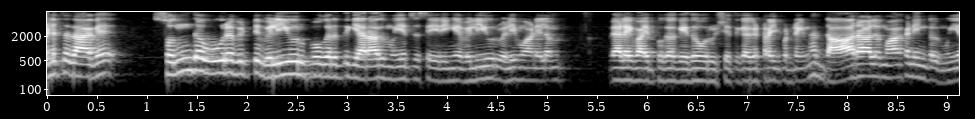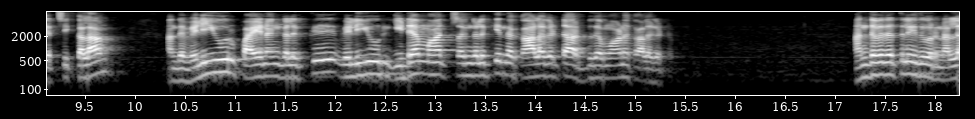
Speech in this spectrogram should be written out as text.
அடுத்ததாக சொந்த ஊரை விட்டு வெளியூர் போகிறதுக்கு யாராவது முயற்சி செய்கிறீங்க வெளியூர் வெளிமாநிலம் வேலை வாய்ப்புக்காக ஏதோ ஒரு விஷயத்துக்காக ட்ரை பண்ணுறீங்கன்னா தாராளமாக நீங்கள் முயற்சிக்கலாம். அந்த வெளியூர் பயணங்களுக்கு வெளியூர் இடமாற்றங்களுக்கு இந்த காலகட்டம் அற்புதமான காலகட்டம். அந்த விதத்தில் இது ஒரு நல்ல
